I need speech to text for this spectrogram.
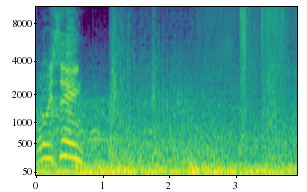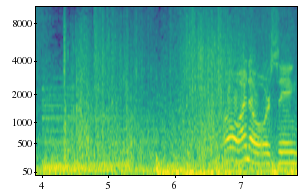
What are we seeing? Oh, I know what we're seeing.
